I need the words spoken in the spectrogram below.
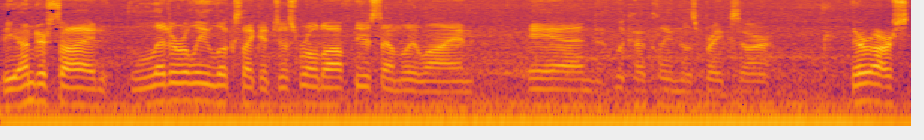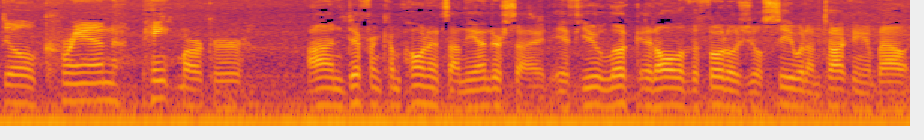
The underside literally looks like it just rolled off the assembly line and look how clean those brakes are. There are still crayon paint marker on different components on the underside. If you look at all of the photos, you'll see what I'm talking about.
